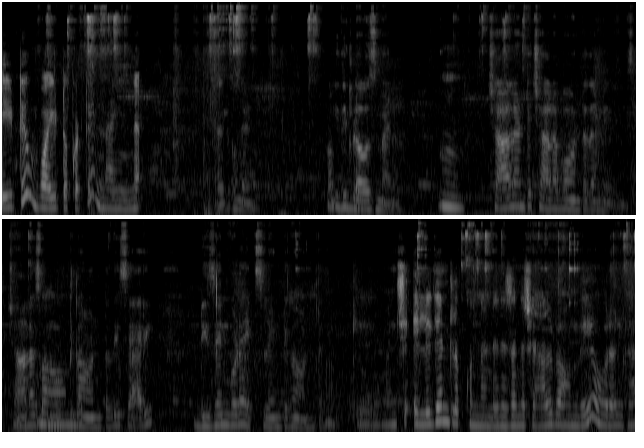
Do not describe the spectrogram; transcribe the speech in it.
eight white ఒకటి నైన్ ఉందండి ఇది బ్లౌజ్ మేడం. చాలా అంటే చాలా బాగుంటుందండి. చాలా స్మూత్గా ఉంటుంది. శారీ డిజైన్ కూడా ఎక్సలెంట్గా ఉంటుంది. ఓకే. మంచి ఎలిగెంట్ లుక్ ఉందండి. నిజంగా చాలా బాగుంది ఓవరాల్గా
